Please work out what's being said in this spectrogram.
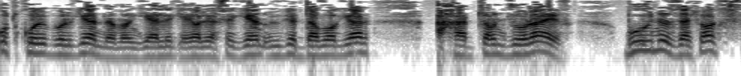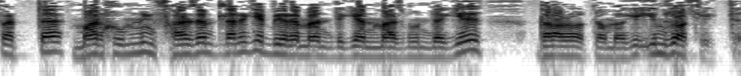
o't qo'yib bo'lgan namanganlik ayol yashagan uyga da'vogar ahadjon jo'rayev bu uyni zakot sifatida marhumning farzandlariga beraman degan mazmundagi dalolatnomaga imzo chekdi.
